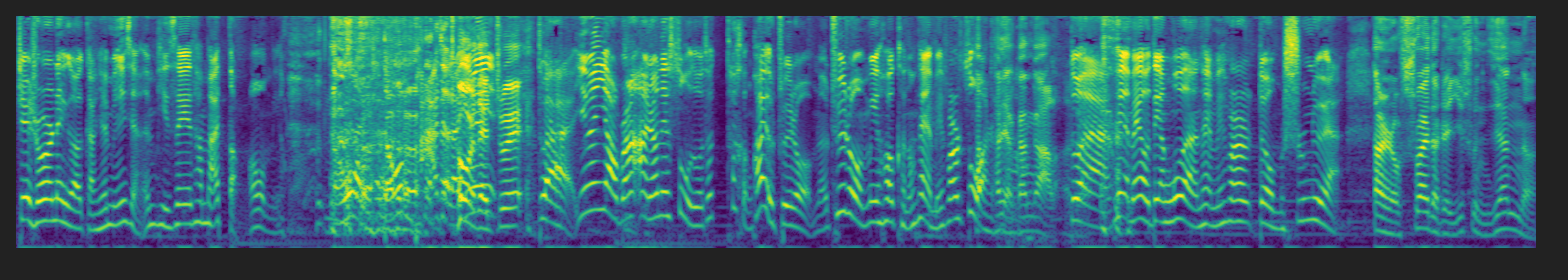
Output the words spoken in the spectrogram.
这时候那个感觉明显，NPC 他们还等了我们一会儿，等我们等我们爬起来，因为追。对，因为要不然按照那速度，他他很快就追着我们了。追着我们以后，可能他也没法做什么，他也尴尬了。对他也没有电棍，他也没法对我们施虐。但是摔的这一瞬间呢，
